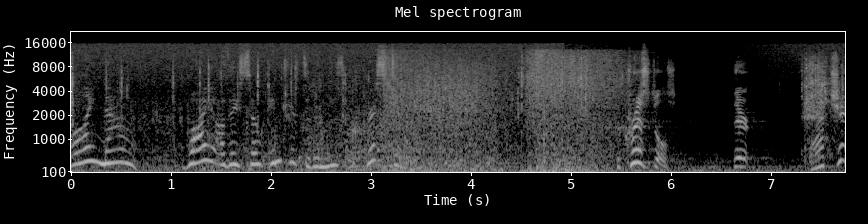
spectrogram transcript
Why now? Why are they so interested in these crystals? The crystals! They're hatching?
